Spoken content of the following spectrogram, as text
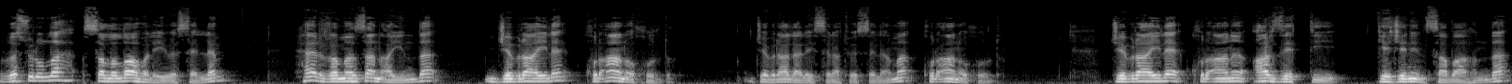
Resulullah sallallahu aleyhi ve sellem her Ramazan ayında Cebrail'e Kur'an okurdu. Cebrail aleyhissalatü vesselama Kur'an okurdu. Cebrail'e Kur'an'ı arz ettiği gecenin sabahında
